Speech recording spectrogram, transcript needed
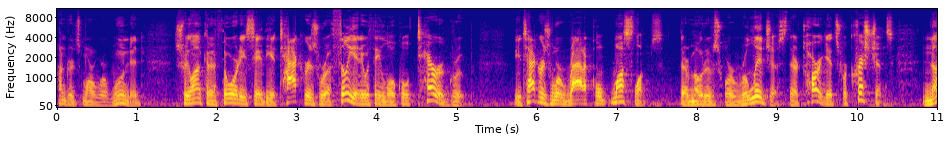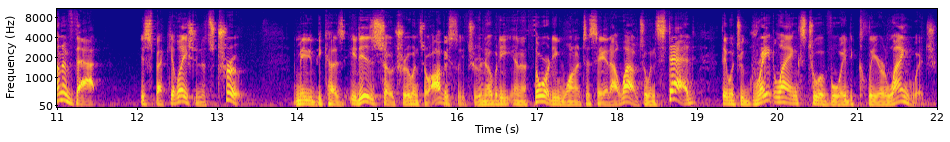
hundreds more were wounded. Sri Lankan authorities say the attackers were affiliated with a local terror group. The attackers were radical Muslims. Their motives were religious. Their targets were Christians. None of that is speculation. It's true. And maybe because it is so true and so obviously true, nobody in authority wanted to say it out loud. So instead, they went to great lengths to avoid clear language.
